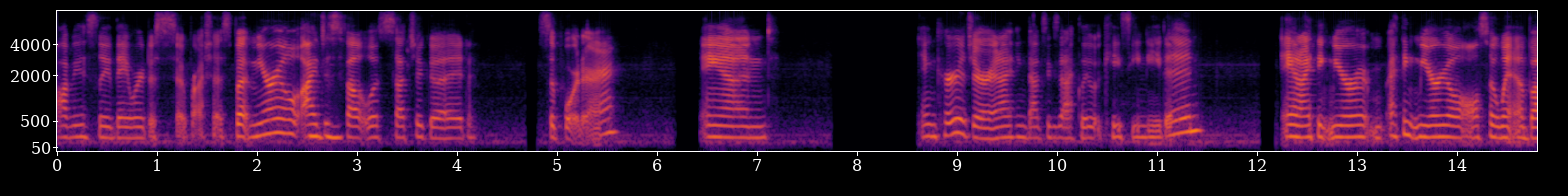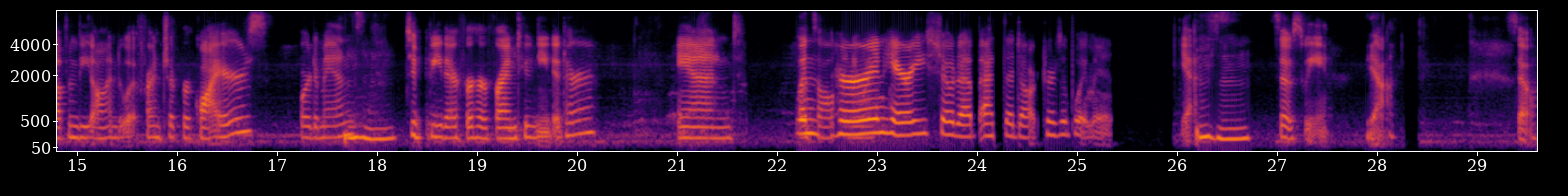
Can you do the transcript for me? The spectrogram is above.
Obviously, they were just so precious, but Muriel I just felt was such a good supporter and encourager, and I think that's exactly what Casey needed. And I think Muriel I think Muriel also went above and beyond what friendship requires or demands Mhm. to be there for her friend who needed her. And When all her anyone- and Harry showed up at the doctor's appointment. yes, Mhm. so sweet. Yeah. So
